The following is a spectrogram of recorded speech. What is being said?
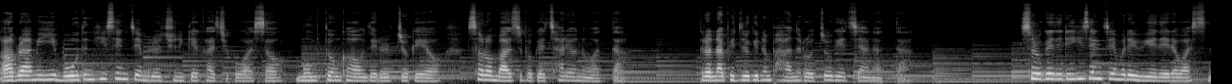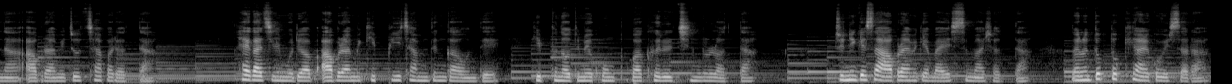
아브라함이 이 모든 희생 제물을 주님께 가지고 와서 몸통 가운데를 쪼개어 서로 마주보게 차려 놓았다. 그러나 비둘기는 반으로 쪼개지 않았다. 솔개들이 희생 제물의 위에 내려왔으나 아브라함이 쫓아버렸다. 해가 질 무렵 아브라함이 깊이 잠든 가운데 깊은 어둠의 공포가 그를 짓눌렀다. 주님께서 아브라함에게 말씀하셨다. 너는 똑똑히 알고 있어라.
